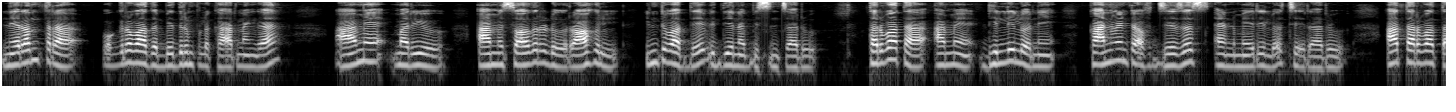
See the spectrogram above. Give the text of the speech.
నిరంతర ఉగ్రవాద బెదిరింపుల కారణంగా ఆమె మరియు ఆమె సోదరుడు రాహుల్ ఇంటి వద్దే విద్యను అభ్యసించారు. తరువాత ఆమె ఢిల్లీలోని కాన్వెంట్ ఆఫ్ జేజస్ అండ్ మేరీలో చేరారు. ఆ తర్వాత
